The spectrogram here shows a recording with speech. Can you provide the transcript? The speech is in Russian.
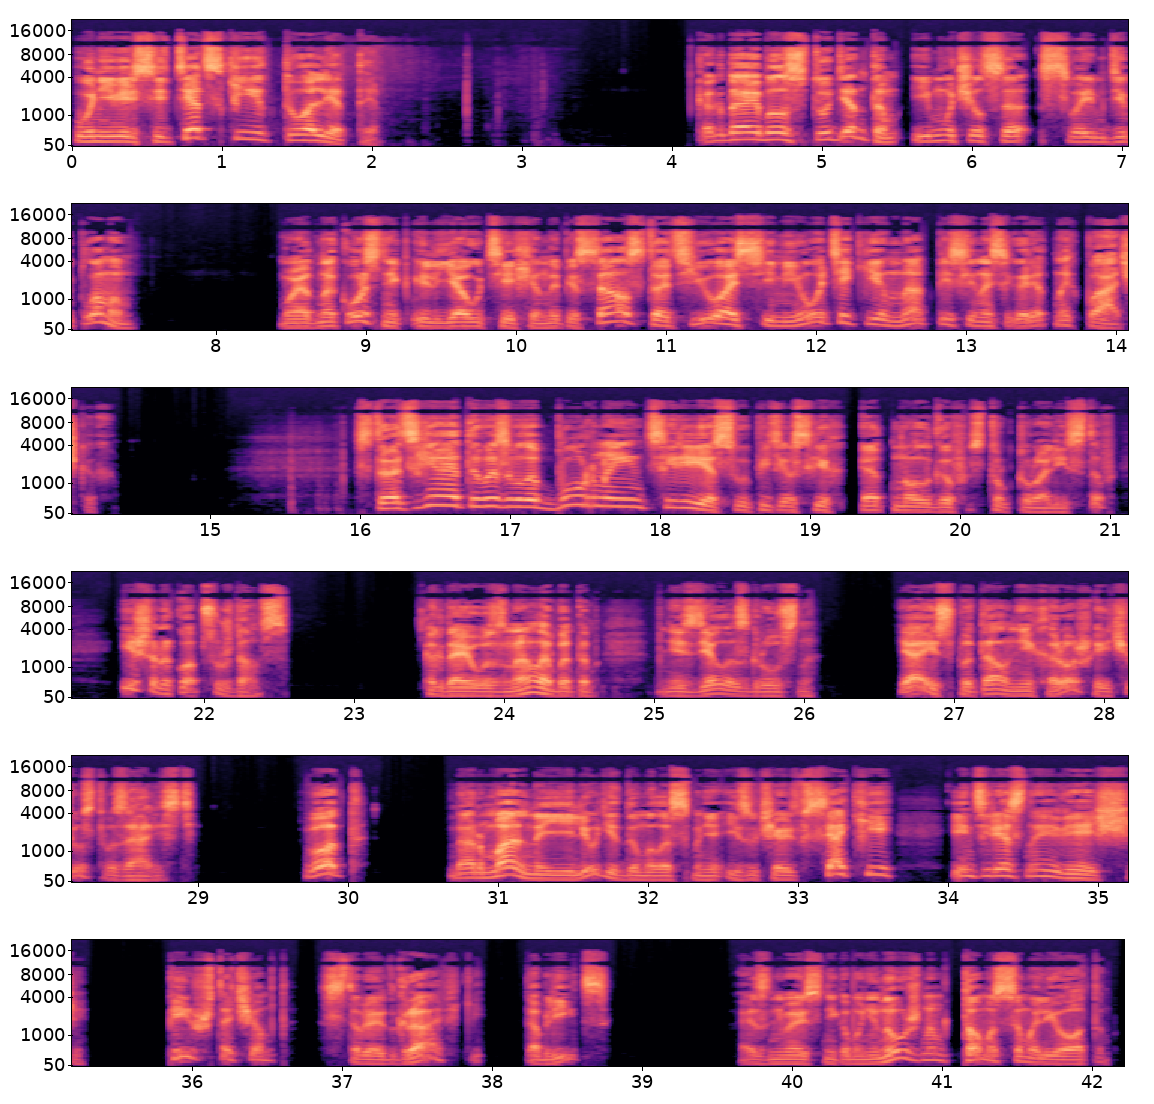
Университетские туалеты Когда я был студентом и мучился своим дипломом, мой однокурсник Илья Утехин написал статью о семиотике надписи на сигаретных пачках. Статья эта вызвала бурный интерес у питерских этнологов-структуралистов и широко обсуждалась. Когда я узнал об этом, мне сделалось грустно. Я испытал нехорошее чувство зависти. Вот нормальные люди, думалось мне, изучают всякие интересные вещи, пишут о чем-то, составляют графики, таблицы. А я занимаюсь никому не нужным Томасом Элиотом.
